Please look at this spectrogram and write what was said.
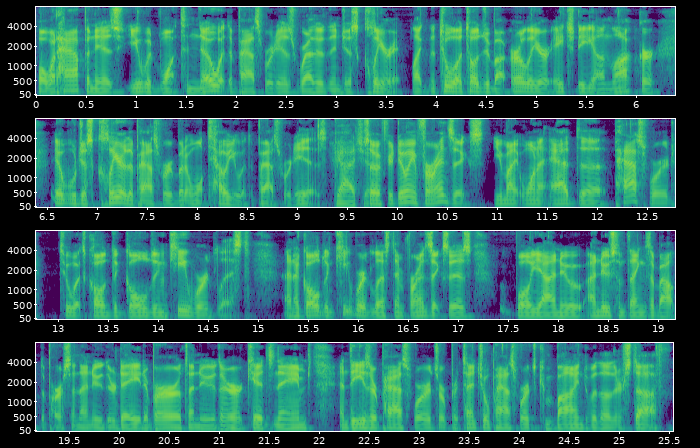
what would happen is you would want to know what the password is rather than just clear it. Like the tool I told you about earlier, HD Unlocker, it will just clear the password, but it won't tell you what the password is. Gotcha. So if you're doing forensics, you might want to add the password to what's called the golden keyword list. And a golden keyword list in forensics is, well, yeah, I knew I knew some things about the person. I knew their date of birth, I knew their kids' names, and these are passwords or potential passwords combined with other stuff.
